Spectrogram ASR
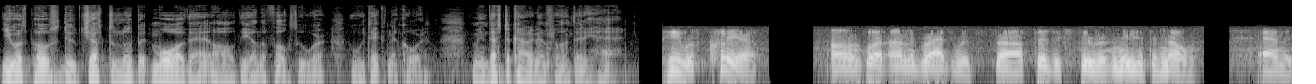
you were supposed to do just a little bit more than all the other folks who were who were taking the course. I mean, that's the kind of influence that he had. He was clear on what undergraduate uh, physics students needed to know and the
